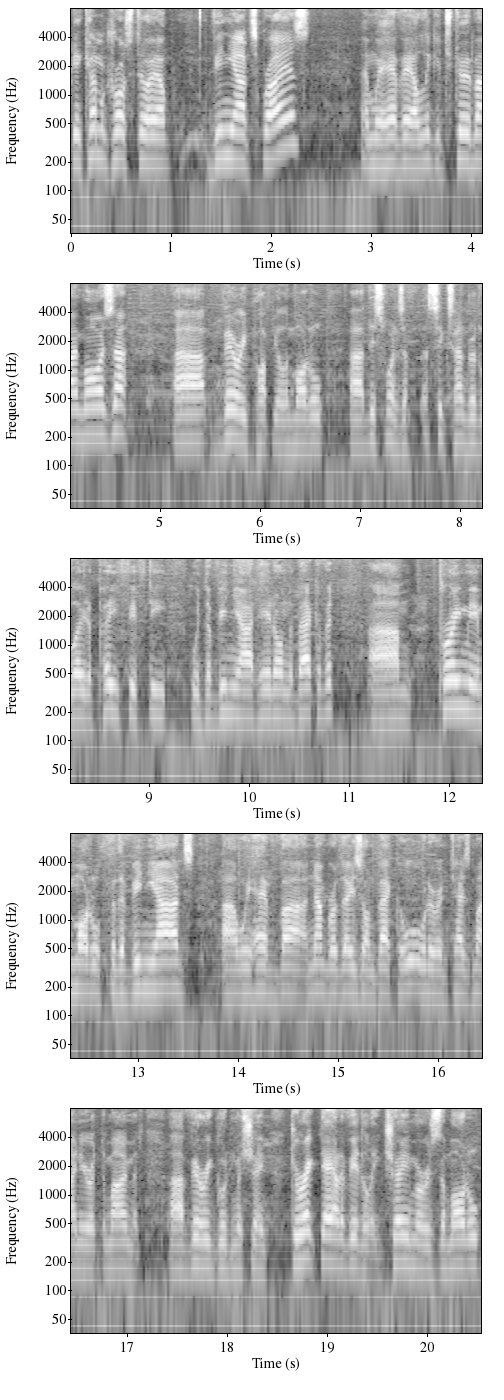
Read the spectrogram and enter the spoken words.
You can come across to our vineyard sprayers and we have our linkage turbomiser, uh, very popular model. Uh, this one's a, 600 litre P50 with the vineyard head on the back of it. Um, premium model for the vineyards. Uh, we have uh, a number of these on back order in Tasmania at the moment. Uh, very good machine. Direct out of Italy. Cima is the model.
